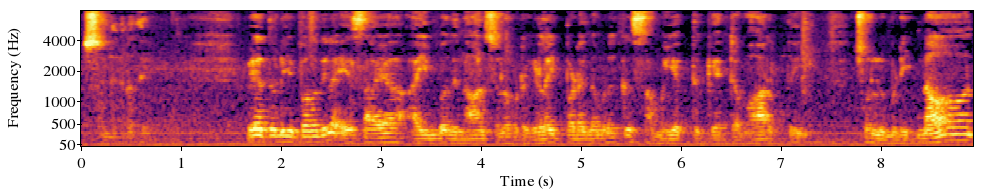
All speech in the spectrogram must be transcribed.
சொல்லுகிறது. வேதத்துடைய பகுதியில் ஏசாயா ஐம்பது நாள் சொல்லப்பட்ட இழைப்படைந்தவனுக்கு சமயத்துக்கேற்ற வார்த்தை சொல்லும்படி நான்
